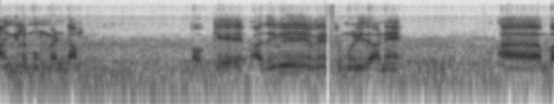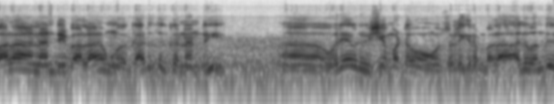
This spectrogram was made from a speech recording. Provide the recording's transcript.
ஆங்கிலமும் வேண்டாம். ஓகே அதுவே வேற்று மொழி தானே பாலா நன்றி பாலா. உங்கள் கருத்துக்கு நன்றி. ஒரே ஒரு விஷயம் மட்டும் சொல்லிக்கிறேன் பாலா. அது வந்து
